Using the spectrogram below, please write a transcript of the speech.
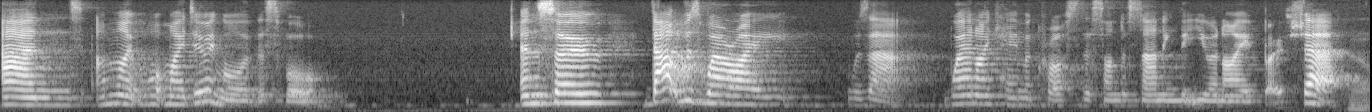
And I'm like, what am I doing all of this for? And so that was where I was at when I came across this understanding that you and I both share. Yeah.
